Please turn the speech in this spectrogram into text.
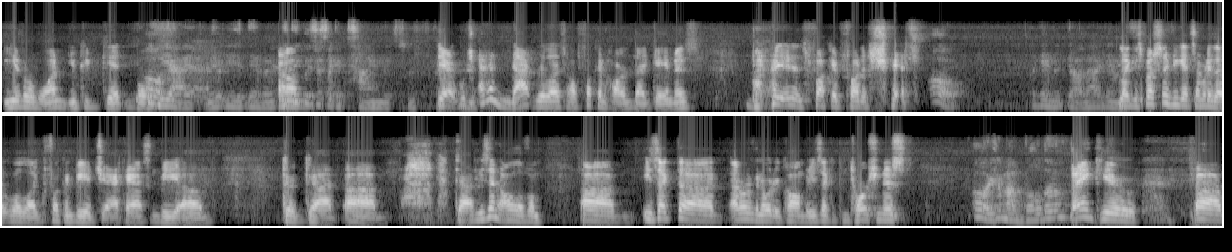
either one, you could get both. Oh yeah, yeah. They, they, they, I Um, think it was just like a time. Yeah, which I did not realize how fucking hard that game is, but it is fucking fun as shit. Oh, game. Yeah, that game. Like especially if you get somebody that will like fucking be a jackass and be um, good god, um, God, he's in all of them. Um, he's like the I don't even know what you call him, but he's like a contortionist. oh, you're talking about Voldo? Thank you. Uh,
